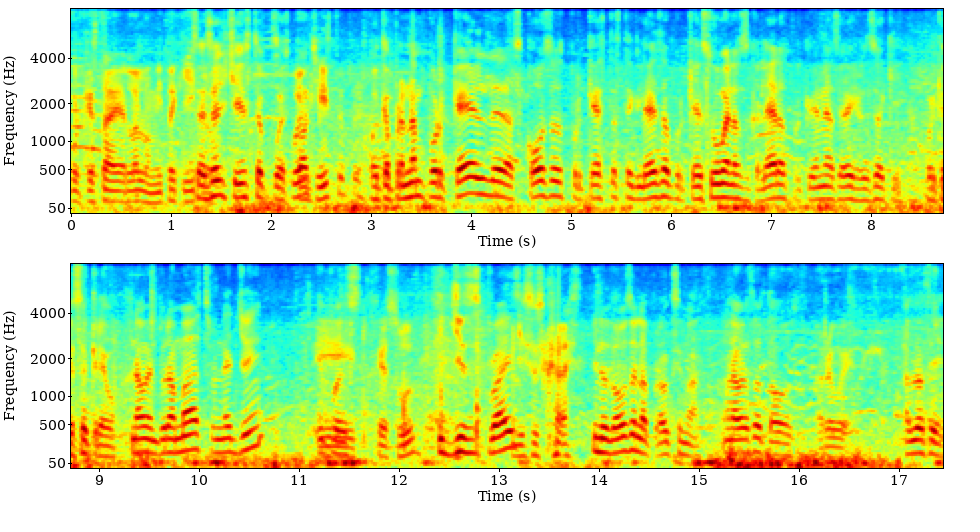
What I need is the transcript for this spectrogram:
por qué está la lomita aquí. Ese es el chiste, pues, Fue el para chiste, pues. que aprendan por qué el de las cosas, por qué está esta iglesia, por qué suben las escaleras, por qué vienen a hacer ejercicio aquí, por qué se creó. Una aventura más, Tronet G. Y, pues, Jesús, y Jesus Christ. Jesus Christ. Y nos vemos en la próxima. Un abrazo a todos. Arre, güey. Hazlo así.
